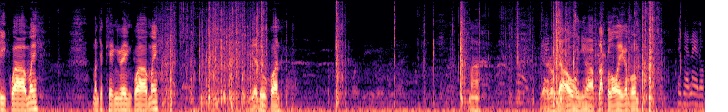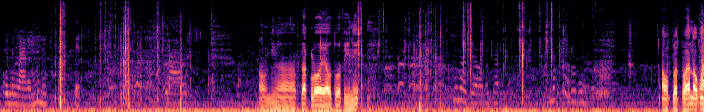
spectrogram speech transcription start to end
ดีกว่าไหม มันจะแข็งแรงกว่าไหมเดี๋ยวดูก่อน มา เดี๋ยวเราจะเอาเหยื่อปลักลอยครับผมไม่ใช่อะไรหรอกคือมันลาอะไรมั้งเนี่ยเด็ดลาเอาเหยื่อปลักลอยเอาตัวสีนี้เอาปลดตัวนั้นออกมา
